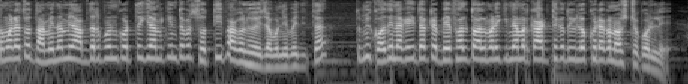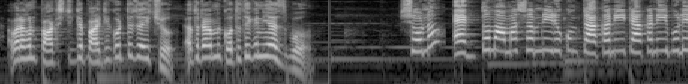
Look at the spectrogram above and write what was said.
তোমার এত দামি দামি আবদার পূরণ করতে গিয়ে আমি কিন্তু এবার সত্যিই পাগল হয়ে যাব, নিবেদিতা। তুমি কদিন আগেই তো একটা বেফালতু আলমারি কিনে আমার কার্ড থেকে দুই লক্ষ টাকা নষ্ট করলে। আবার এখন পার্ক স্ট্রিটে পার্টি করতে চাইছো? এত টাকা আমি কোথা থেকে নিয়ে আসব? শোনো, একদম আমার সামনে এরকম টাকা নেই টাকা নেই বলে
